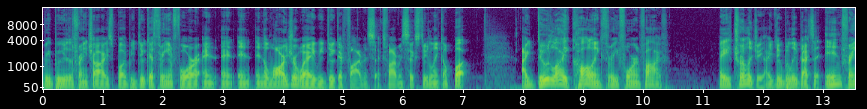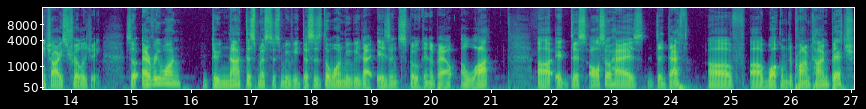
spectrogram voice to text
rebooted the franchise, but we do get 3 and 4, and, and, and in the larger way, we do get 5 and 6. 5 and 6 do link up, but I do like calling 3, 4, and 5 a trilogy. I do believe that's an in franchise trilogy. So, everyone, do not dismiss this movie. This is the one movie that isn't spoken about a lot uh, it this also has the death of uh, Welcome to Primetime, bitch,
